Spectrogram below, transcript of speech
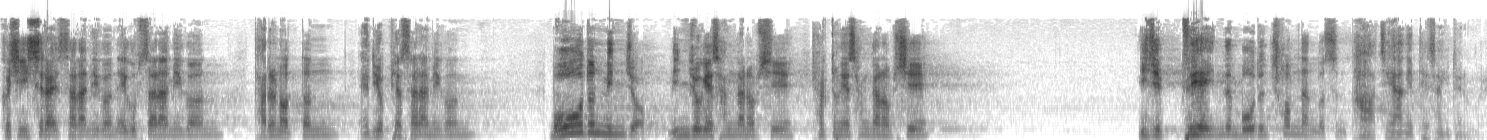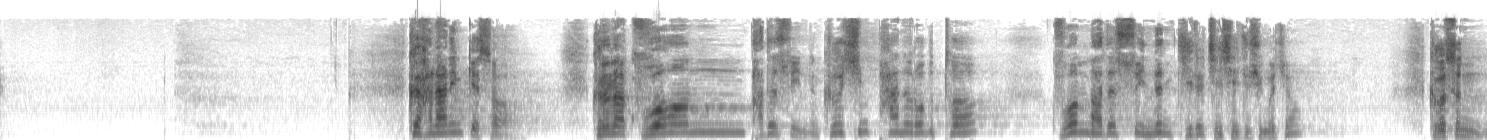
그것이 이스라엘 사람이건 애굽 사람이건 다른 어떤 에디오피아 사람이건 모든 민족, 민족에 상관없이 혈통에 상관없이 이집트에 있는 모든 처음 난 것은 다 재앙의 대상이 되는 거예요. 그 하나님께서 그러나 구원받을 수 있는 그 심판으로부터 구원받을 수 있는 길을 제시해 주신 거죠. 그것은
